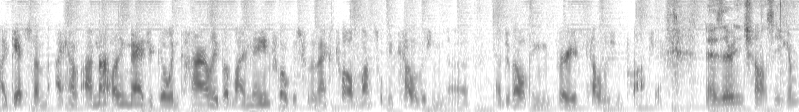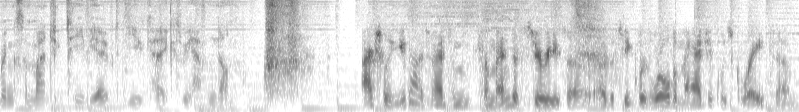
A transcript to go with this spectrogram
I guess I'm, I have, I'm not letting magic go entirely, but my main focus for the next 12 months will be television, uh, uh, developing various television projects. Now, is there any chance that you can bring some Magic TV over to the UK? Because we have none. Actually, you guys have had some tremendous series. Uh, uh, the Secret World of Magic was great. Um,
